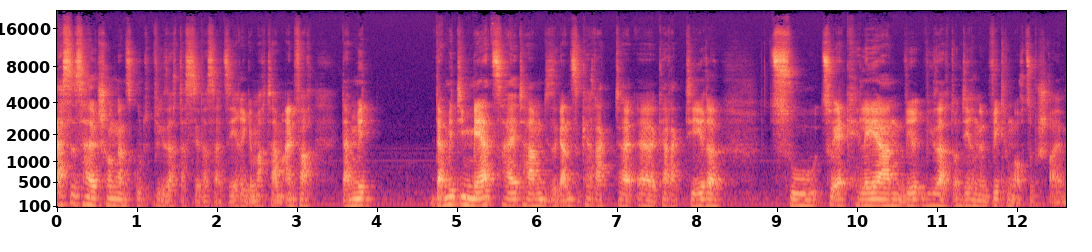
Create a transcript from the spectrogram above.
das ist halt schon ganz gut, wie gesagt, dass sie das als Serie gemacht haben. Einfach damit, damit die mehr Zeit haben, diese ganzen Charakter, äh, Charaktere zu, zu erklären, wie, wie gesagt, und deren Entwicklung auch zu beschreiben.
